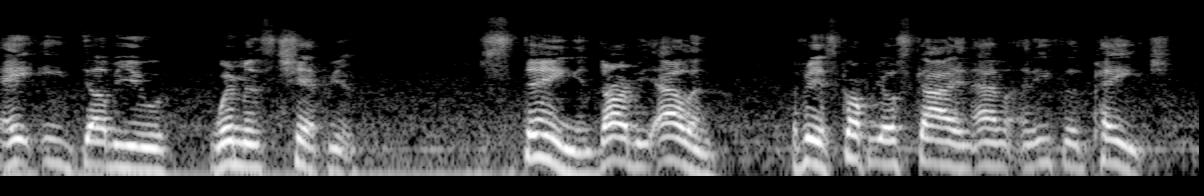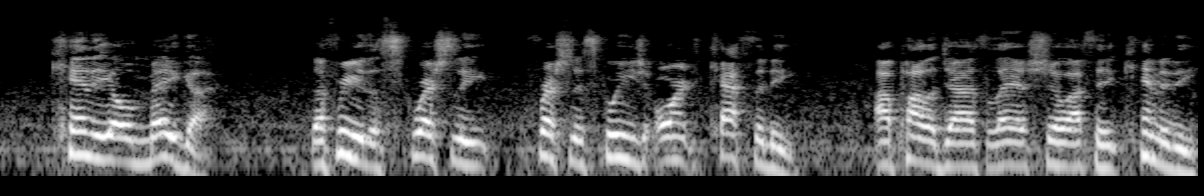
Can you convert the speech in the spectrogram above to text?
AEW Women's Champion. Sting and Darby Allin defeated Scorpio Sky and, Adam, and Ethan Page. Kenny Omega defeated the freshly, freshly squeezed Orange Cassidy. I apologize. Last show I said Kennedy.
